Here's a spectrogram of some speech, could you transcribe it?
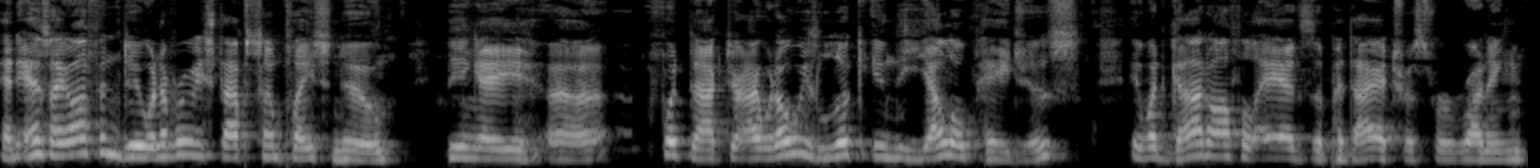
And as I often do, whenever we stop someplace new, being a uh, foot doctor, I would always look in the yellow pages in what god awful ads the podiatrists were running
